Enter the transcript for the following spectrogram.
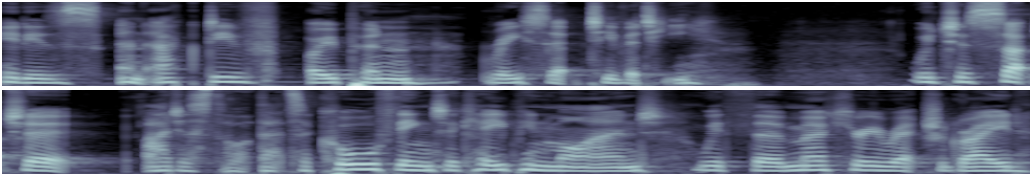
It is an active, open receptivity, which is such a, I just thought that's a cool thing to keep in mind with the Mercury retrograde,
